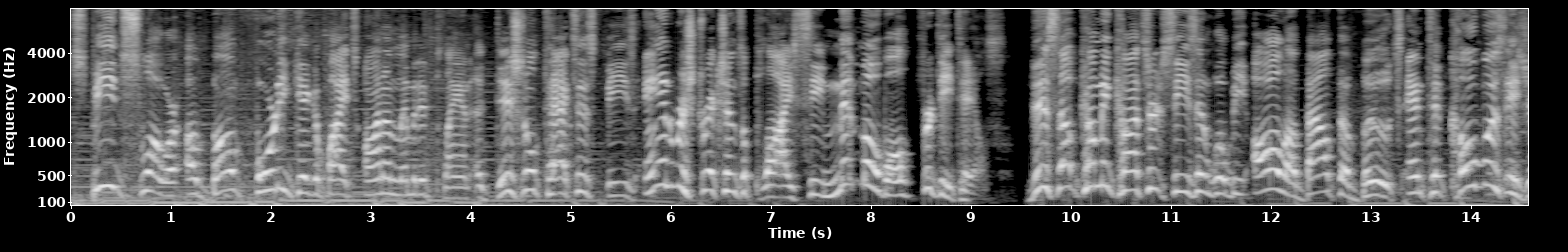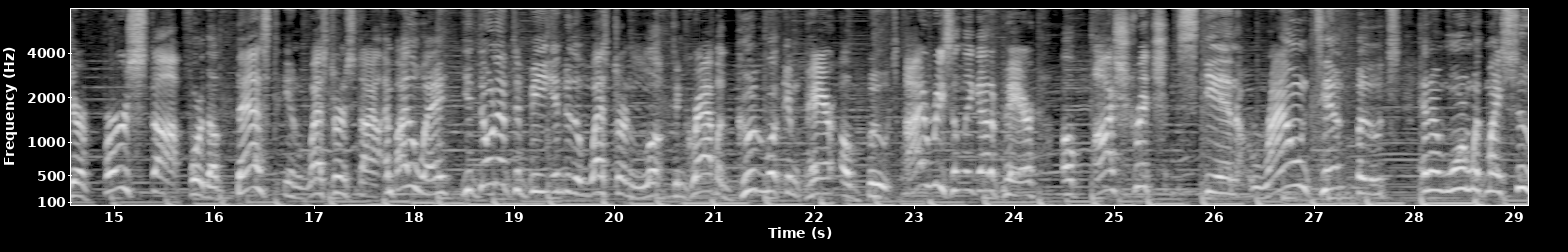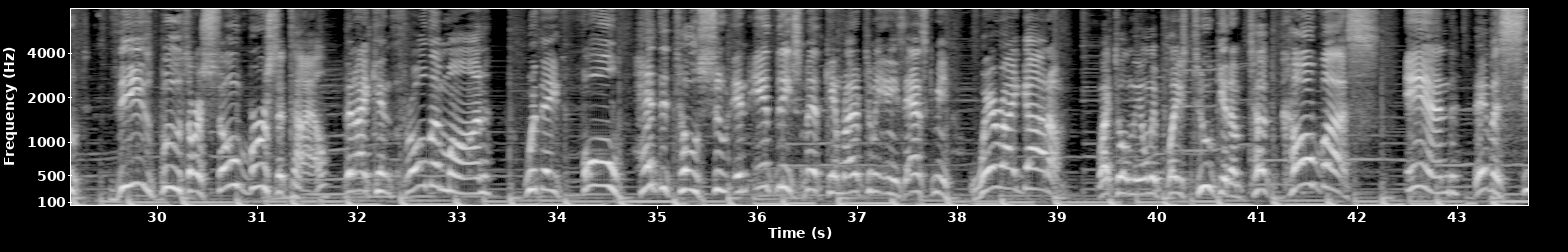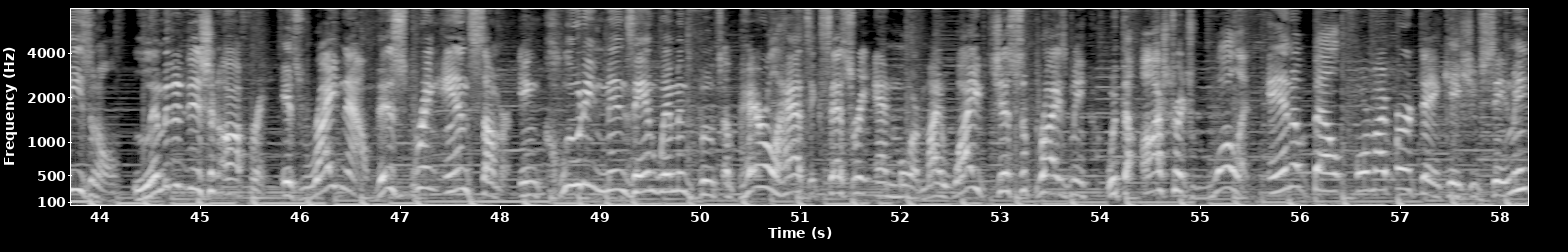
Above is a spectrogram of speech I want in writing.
Speed slower above 40 gigabytes on unlimited plan. Additional taxes, fees, and restrictions apply. See Mint Mobile for details. This upcoming concert season will be all about the boots, and Tecovas is your first stop for the best in Western style. And by the way, you don't have to be into the Western look to grab a good looking pair of boots. I recently got a pair of ostrich skin round tip boots, and I wore them with my suit. These boots are so versatile that I can throw them on with a full head to toe suit. And Anthony Smith came right up to me and he's asking me where I got them. Well, I told him the only place to get them, Tecovas. And they have a seasonal limited edition offering. It's right now, this spring and summer, including men's and women's boots, apparel, hats, accessory, and more. My wife just surprised me with the ostrich wallet and a belt for my birthday, in case you've seen me.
